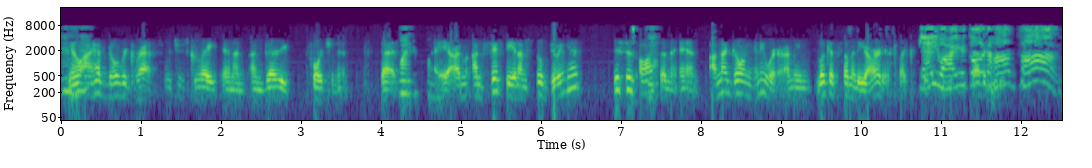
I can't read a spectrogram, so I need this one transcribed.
you know. I have no regrets, which is great. And I'm, I'm very fortunate that Wonderful. I, I'm, I'm 50 and I'm still doing it. This is awesome. And I'm not going anywhere. I mean, look at some of the artists. Like, yeah, you are. You're going to Hong Kong.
